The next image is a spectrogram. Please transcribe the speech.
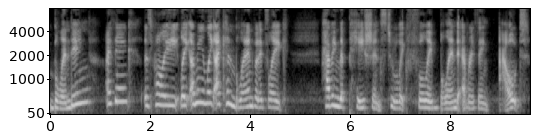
Blending, I think, is probably like I mean, like I can blend, but it's like having the patience to like fully blend everything out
